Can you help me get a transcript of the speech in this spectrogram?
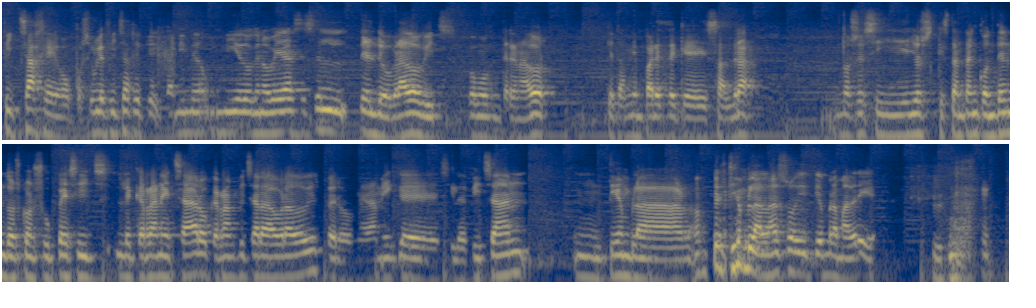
fichaje o posible fichaje que, que, a mí me da un miedo que no veas es el, el de Obradovic como entrenador, que también parece que saldrá. No sé si ellos que están tan contentos con su Pesic le querrán echar o querrán fichar a Obradovic, pero me da a mí que si le fichan mm, tiembla, tiembla Lasso y tiembla Madrid.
